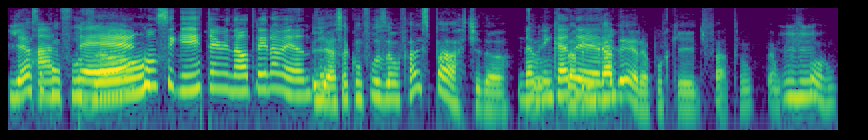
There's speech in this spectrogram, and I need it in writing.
E essa Até confusão. Conseguir terminar o treinamento. E essa confusão faz parte da, Da do- brincadeira. da brincadeira, porque de fato é um Uhum. cachorro.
